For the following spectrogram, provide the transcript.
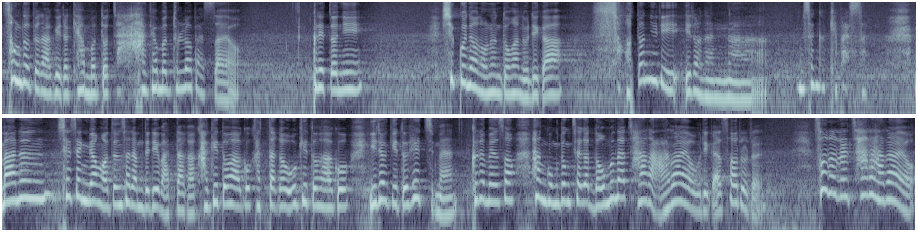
성도들하고 이렇게 한번 또 쫙 한번 둘러봤어요. 그랬더니 19년 오는 동안 우리가 어떤 일이 일어났나 생각해 봤어요. 많은 새 생명 얻은 사람들이 왔다가 가기도 하고 갔다가 오기도 하고 이러기도 했지만 그러면서 한 공동체가 너무나 잘 알아요 우리가 서로를 서로를 잘 알아요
